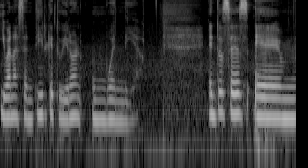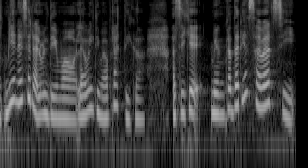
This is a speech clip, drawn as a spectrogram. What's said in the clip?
y van a sentir que tuvieron un buen día. Entonces, em, bien, esa era la última práctica. Así que me encantaría saber si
